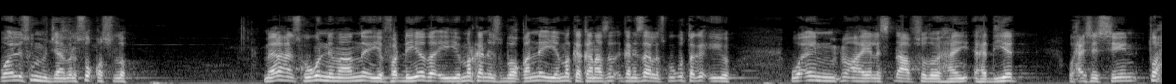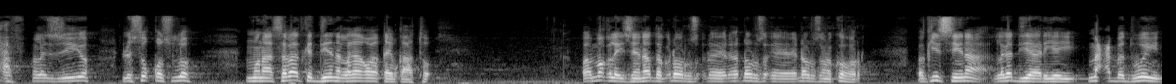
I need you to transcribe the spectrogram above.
Waa in la isku mujaamalo isu qoslo meelahaan iskugu nimaadno iyo fadhiyada iyo markaan isbooqanno iyo marka kaniisada laiskugu tago iyo waa in muxuu ahay laisdhaafsado hadiyad. Waxaysisiin tuxaf la siiyo laisu qoslo munaasabaadka diinada laga qayb qaato. Waa maqlayseen hadda dhowr sano ka hor. Waa kii siinaa laga diyaariyey macbad weyn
